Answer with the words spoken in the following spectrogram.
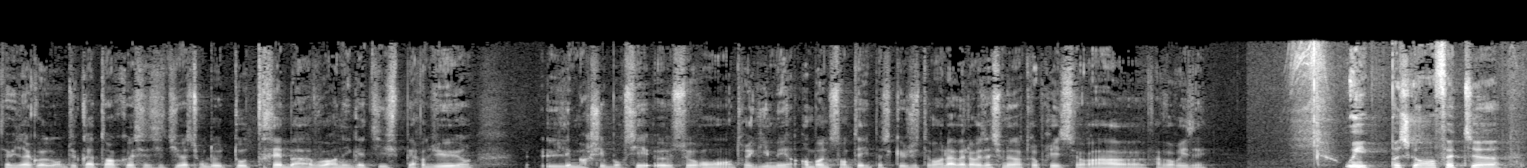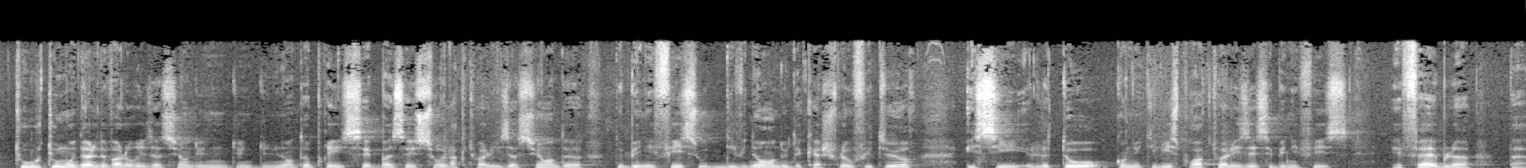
Ça veut dire qu'en tout cas, tant que cette situation de taux très bas, voire négatif, perdure, les marchés boursiers, eux, seront entre guillemets en bonne santé parce que justement la valorisation des entreprises sera euh, favorisée? Oui, parce qu'en fait, euh, tout, modèle de valorisation d'une entreprise, c'est basé sur l'actualisation de, bénéfices ou de dividendes ou de cash flow futurs. Et si le taux qu'on utilise pour actualiser ces bénéfices est faible, ben,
